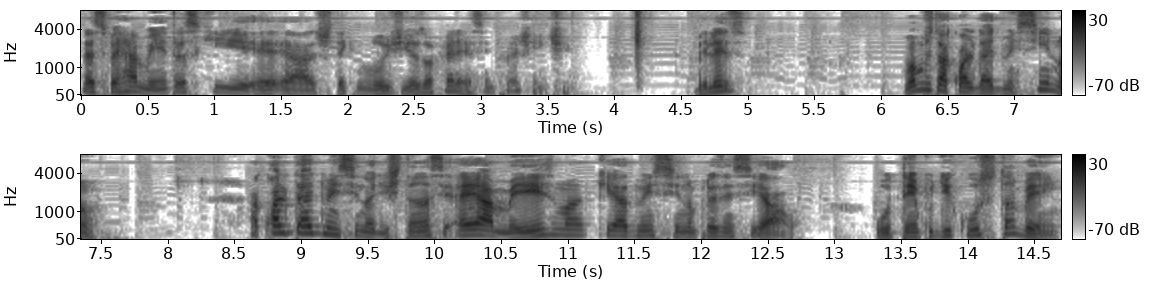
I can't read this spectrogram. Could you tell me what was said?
das ferramentas que é, as tecnologias oferecem para a gente. Beleza? Vamos da qualidade do ensino? A qualidade do ensino à distância é a mesma que a do ensino presencial. O tempo de curso também.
